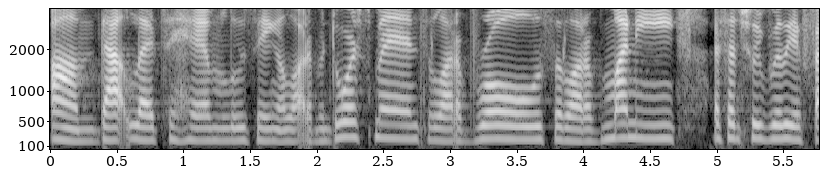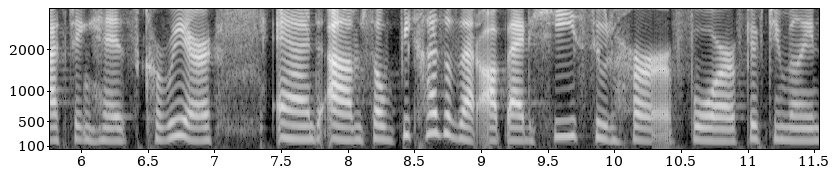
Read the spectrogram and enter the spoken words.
Um, that led to him losing a lot of endorsements, a lot of roles, a lot of money, essentially, really affecting his career. And um, so, because of that, op ed, he sued her for $50 million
